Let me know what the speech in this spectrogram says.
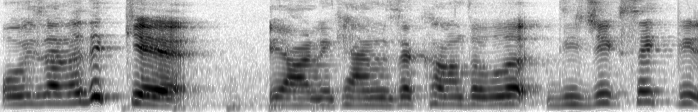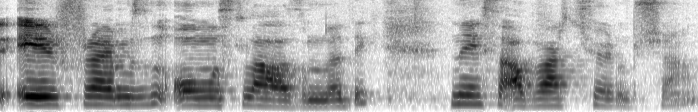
O yüzden dedik ki yani kendimize Kanadalı diyeceksek bir airfryer'ımızın olması lazım dedik. Neyse abartıyorum şu an.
